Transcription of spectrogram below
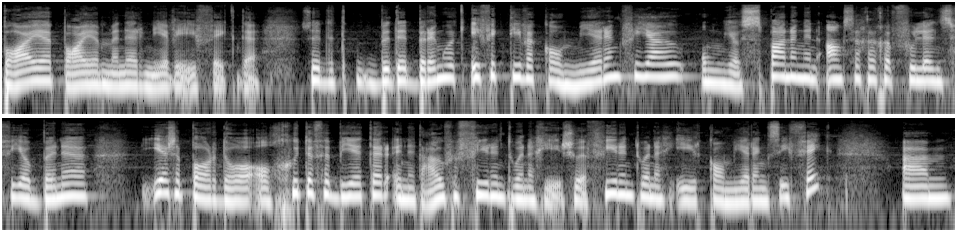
baie baie minder neeweffekte. So dit dit bring ook effektiewe kalmering vir jou om jou spanning en angstige gevoelens vir jou binne die eerste paar dae al goed te verbeter en dit hou vir 24 uur. So 24 uur kalmeringseffek. Um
